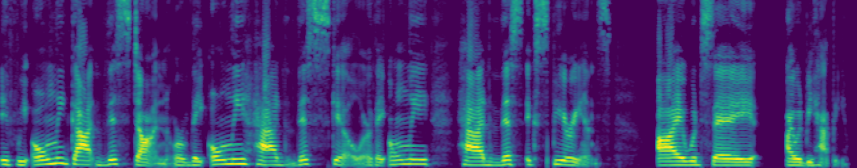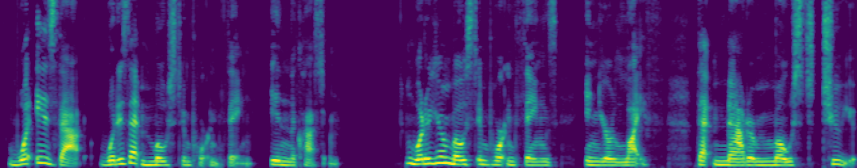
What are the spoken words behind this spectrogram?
if we only got this done, or they only had this skill, or they only had this experience, I would say I would be happy. What is that? What is that most important thing in the classroom? What are your most important things in your life that matter most to you?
